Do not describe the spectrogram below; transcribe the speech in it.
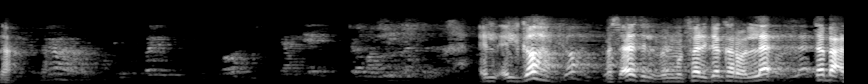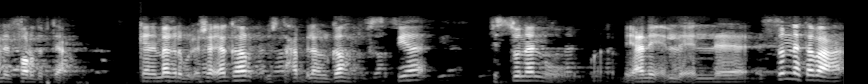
نعم. الجهر مسألة المنفرد يجهر ولا لا تبع للفرض بتاعه. كان المغرب والعشاء يجهر يستحب له الجهر فيها في السنن. يعني السنة تبع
